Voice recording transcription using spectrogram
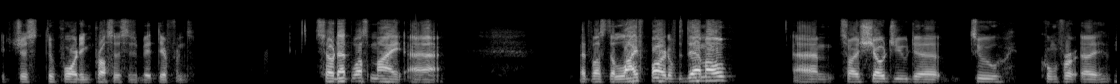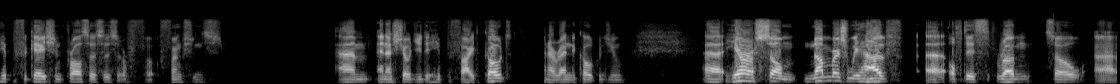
it's just the porting process is a bit different. So that was my uh, that was the live part of the demo. Um, so I showed you the two convert uh, processes or functions, um, and I showed you the hipified code, and I ran the code with you. Uh, here are some numbers we have uh, of this run. So uh,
